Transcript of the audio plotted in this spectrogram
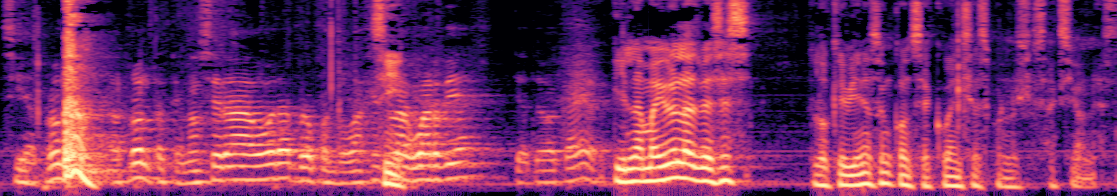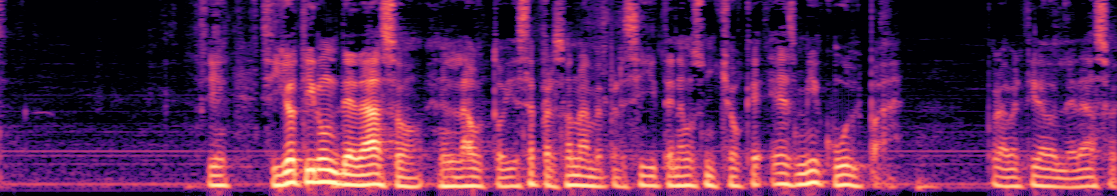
Sí, apróntate, no será ahora, pero cuando bajes la guardia ya te va a caer. Y la mayoría de las veces lo que viene son consecuencias por nuestras acciones. ¿Sí? Si yo tiro un dedazo en el auto y esa persona me persigue y tenemos un choque, es mi culpa por haber tirado el dedazo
